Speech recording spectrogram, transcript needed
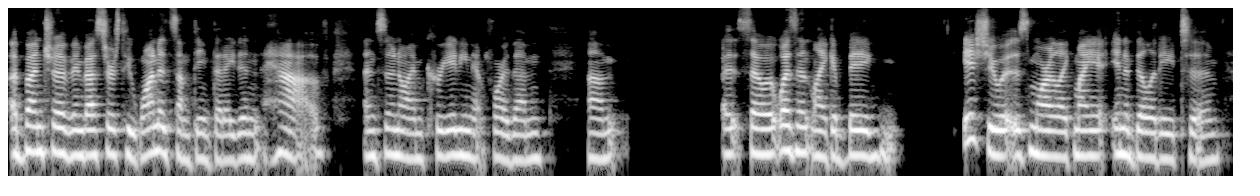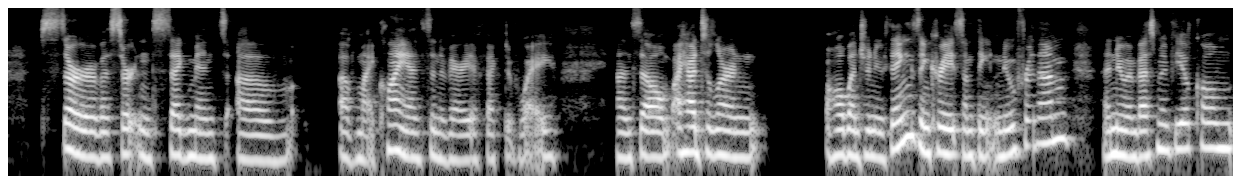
a bunch of investors who wanted something that I didn't have, and so now I'm creating it for them. Um, uh, so it wasn't like a big issue. It was more like my inability to serve a certain segment of of my clients in a very effective way and so i had to learn a whole bunch of new things and create something new for them a new investment vehicle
